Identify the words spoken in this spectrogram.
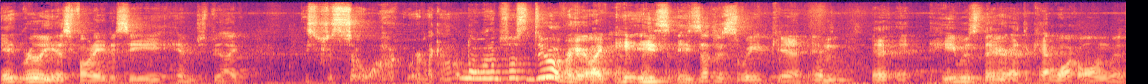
it really is funny to see him just be like, it's just so awkward. Like I don't know what I'm supposed to do over here. Like he, he's he's such a sweet kid, and it, it, he was there at the catwalk along with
